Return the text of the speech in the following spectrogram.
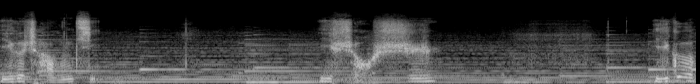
一个场景。一首诗，一个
